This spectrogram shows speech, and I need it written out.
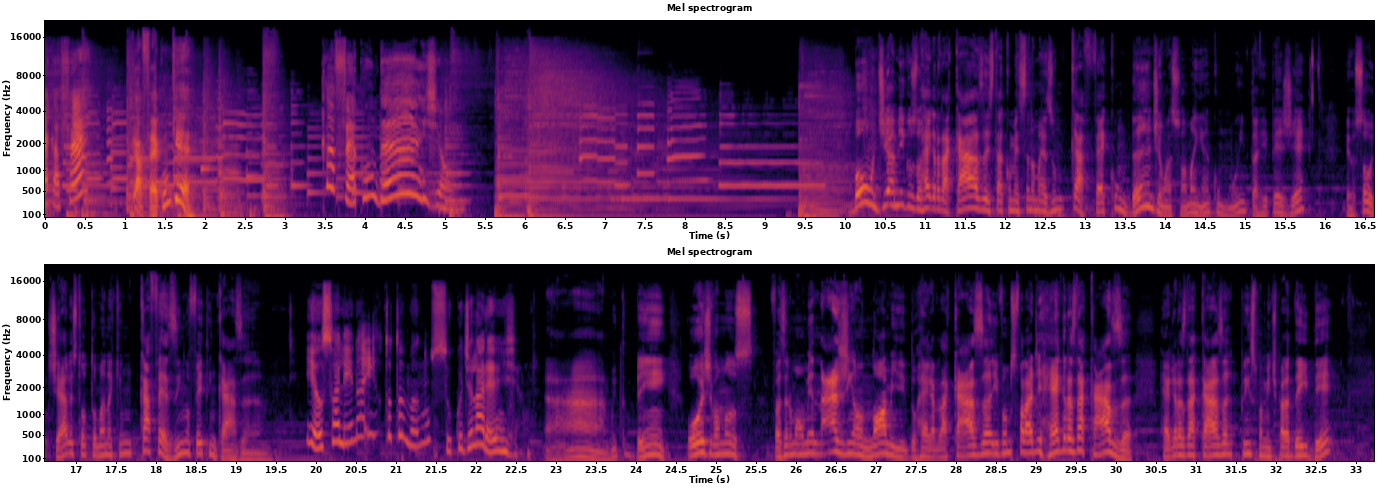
Quer café? Café com quê? Café com Dungeon. Bom dia, amigos do Regra da Casa. Está começando mais um Café com Dungeon, a sua manhã com muito RPG. Eu sou o Cello e estou tomando aqui um cafezinho feito em casa. E eu sou a Lina e eu tô tomando um suco de laranja. Ah, muito bem. Hoje vamos fazer uma homenagem ao nome do Regra da Casa e vamos falar de regras da casa. Regras da casa, principalmente para D&D,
